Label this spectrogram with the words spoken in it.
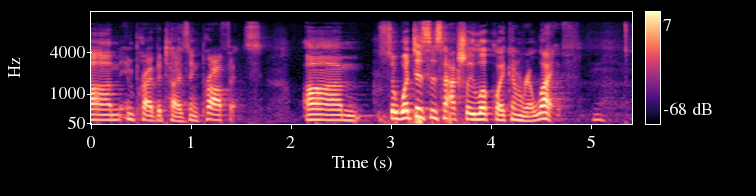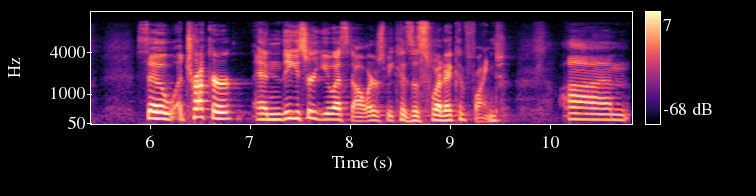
um, and privatizing profits. Um, so what does this actually look like in real life? So a trucker, and these are US dollars because that's what I could find. Um,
